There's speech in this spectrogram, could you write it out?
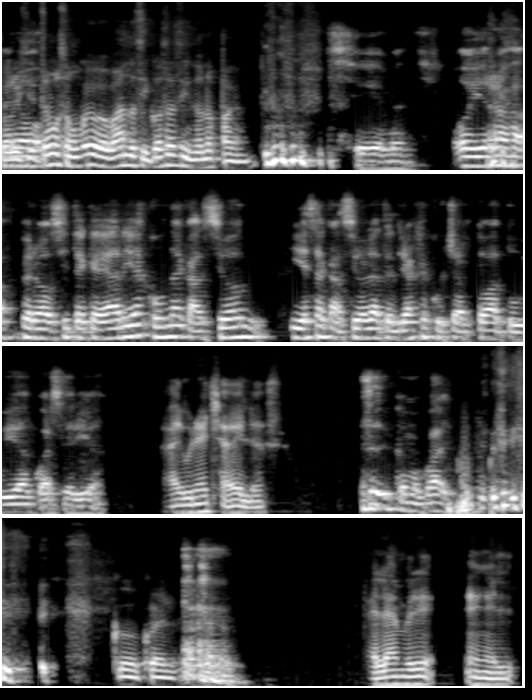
Pero- a un huevo de bandas y cosas y no nos pagan. sí, man. Oye, Rafa, pero si te quedarías con una canción y esa canción la tendrías que escuchar toda tu vida, ¿cuál sería? Alguna de Chabelos. ¿Como cuál? Con- con- Calambre en el.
